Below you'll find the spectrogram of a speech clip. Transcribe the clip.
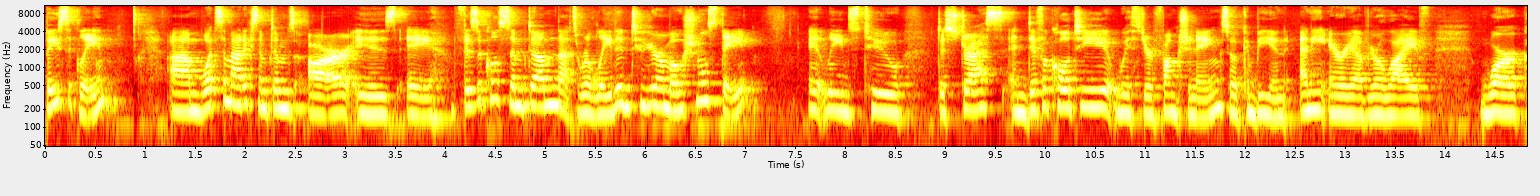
basically, um, what somatic symptoms are is a physical symptom that's related to your emotional state. It leads to distress and difficulty with your functioning. So it can be in any area of your life work,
